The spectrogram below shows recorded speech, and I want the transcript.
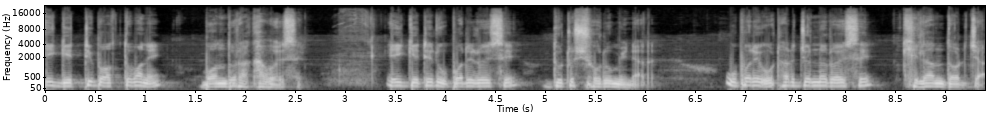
এই গেটটি বর্তমানে বন্ধ রাখা হয়েছে। এই গেটের উপরে রয়েছে দুটো সরু মিনার। উপরে ওঠার জন্য রয়েছে খিলান দরজা।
